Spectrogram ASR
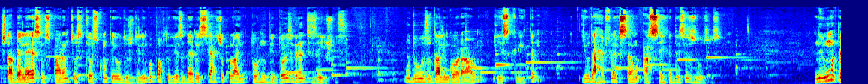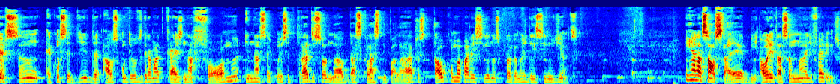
estabelece os parâmetros que os conteúdos de língua portuguesa devem se articular em torno de dois grandes eixos: o do uso da língua oral e escrita e o da reflexão acerca desses usos. Nenhuma atenção é concedida aos conteúdos gramaticais na forma e na sequência tradicional das classes de palavras, tal como aparecia nos programas de ensino de antes. Em relação ao SAEB, a orientação não é diferente.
